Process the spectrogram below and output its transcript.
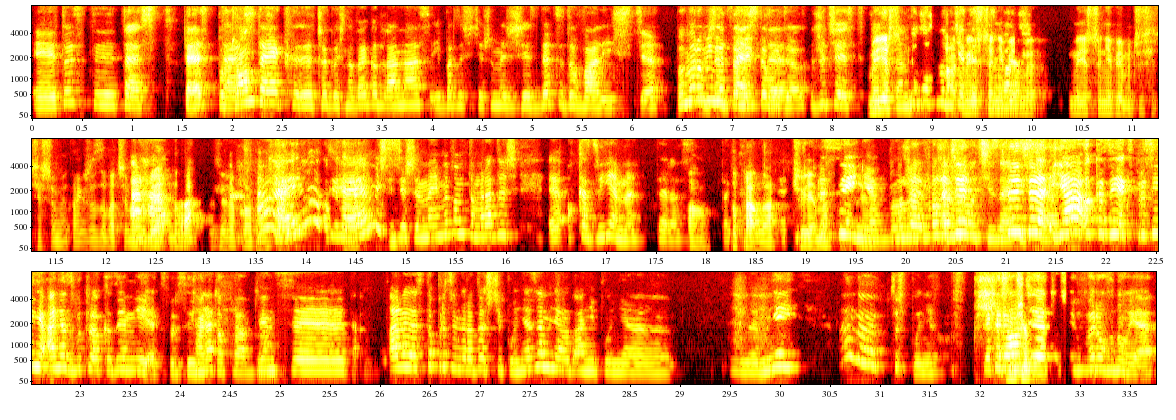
E, to jest e, test, test, początek czegoś nowego dla nas i bardzo się cieszymy, że się zdecydowaliście. Bo my robimy testy. Życie jest testem. My jeszcze, tak, my jeszcze nie wiemy, My jeszcze nie wiemy, czy się cieszymy, także zobaczymy. Aha. Dobra? Okej, okay, okay. my się cieszymy i my Wam tą radość e, okazujemy teraz. O, tak, to prawda, czujemy. Ekspresyjnie. Bo, może może znaczy, wróci za w sensie, Ja okazuję ekspresyjnie, Ania zwykle okazuje mniej ekspresyjnie. Tak, to prawda. Więc e, tak, ale 100% radości płynie ze mnie, od Ani płynie e, mniej, ale coś płynie. W przyrodzie to się wyrównuje.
